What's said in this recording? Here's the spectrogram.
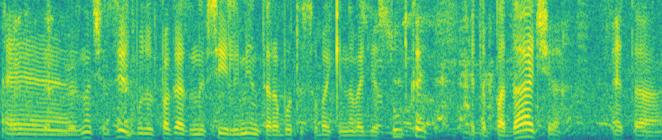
Э, значит, здесь будут показаны все элементы работы собаки на воде с уткой. Это подача, это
